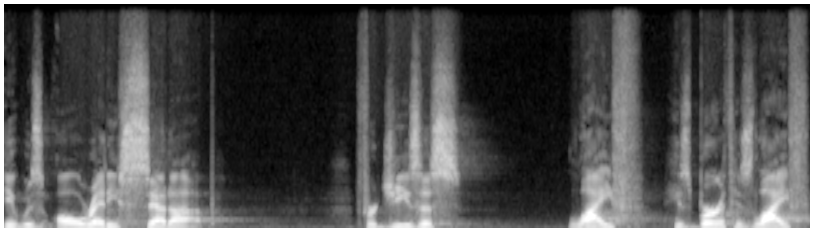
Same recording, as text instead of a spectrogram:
it was already set up for Jesus' life, his birth, his life,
